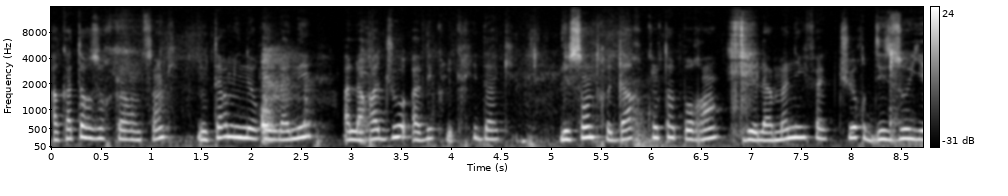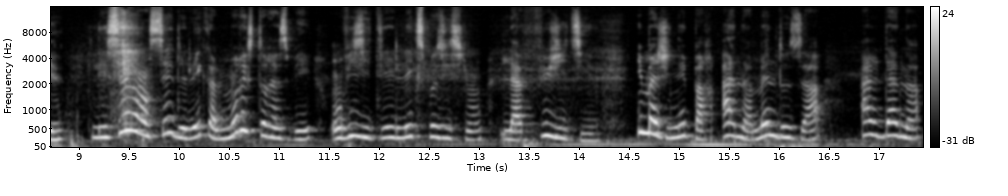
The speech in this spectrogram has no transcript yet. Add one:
à 14h45, nous terminerons l'année à la radio avec le CRIDAC, le centre d'art contemporain de la manufacture des œillets. Les CE1C de l'école Maurice Thorez B ont visité l'exposition La Fugitive, imaginée par Anna Mendoza Aldana,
